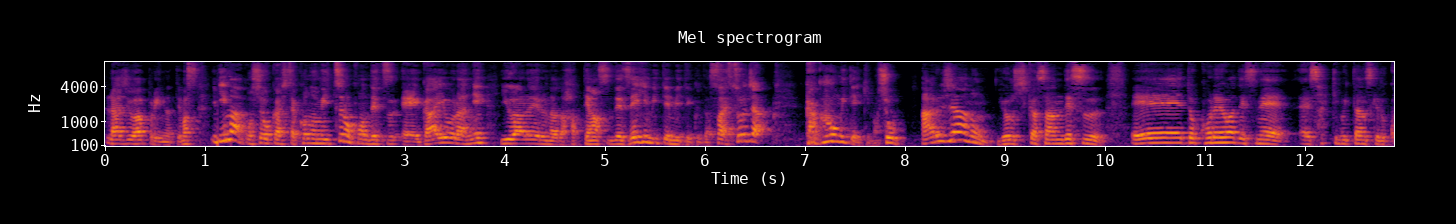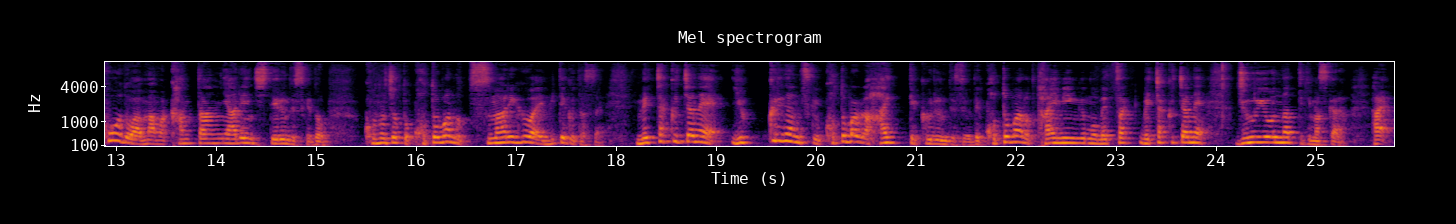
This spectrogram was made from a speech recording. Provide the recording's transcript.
ラジオアプリになってます。今ご紹介したこの3つのコンテンツ、えー、概要欄に URL など貼ってますんで、ぜひ見てみてください。それじゃあ、楽譜を見ていきましょう。アルジャーノン、ヨルシカさんです。えーと、これはですね、えさっきも言ったんですけど、コードはまあまあ簡単にアレンジしてるんですけど、このちょっと言葉の詰まり具合見てください。めちゃくちゃね、ゆっくりなんですけど、言葉が入ってくるんですよ。で、言葉のタイミングもめちゃめちゃくちゃね、重要になってきますから。はい。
